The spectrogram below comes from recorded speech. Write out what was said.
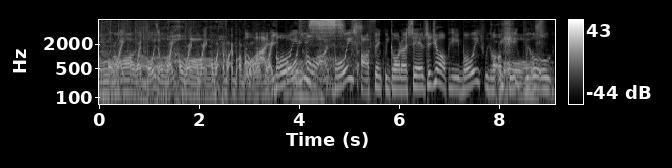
All right, all right, all right, boys. All right, all right, all right, all right, all right, all right, All right, right, boys. All right, boys. I think we got ourselves a job here, boys. We got to get. We got.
